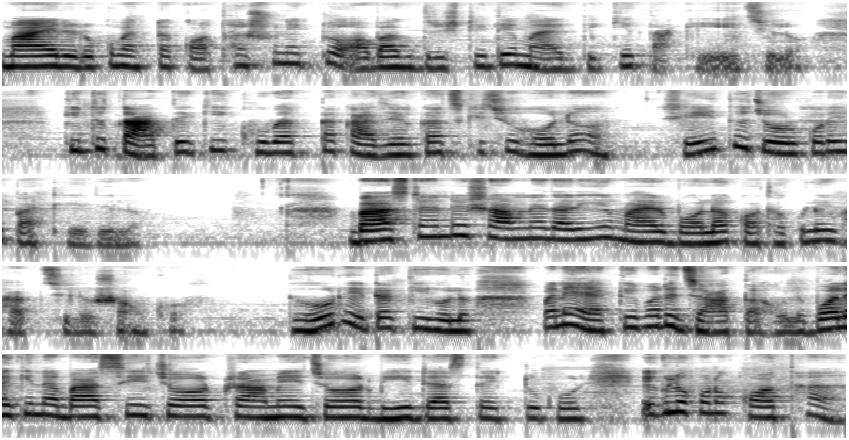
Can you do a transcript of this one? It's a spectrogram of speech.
মায়ের এরকম একটা কথা শুনে একটু অবাক দৃষ্টিতে মায়ের দিকে তাকিয়েছিল। কিন্তু তাতে কি খুব একটা কাজের কাজ কিছু হলো? সেই তো জোর করেই পাঠিয়ে দিল। বাস স্ট্যান্ডের সামনে দাঁড়িয়ে মায়ের বলা কথাগুলোই ভাবছিল শঙ্খ। ধর, এটা কি হলো? মানে একেবারে যা তা হলো। বলে কি না বাসে চর ট্রামে চর ভিড় রাস্তা একটু ঘোর, এগুলো কোনো কথা?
